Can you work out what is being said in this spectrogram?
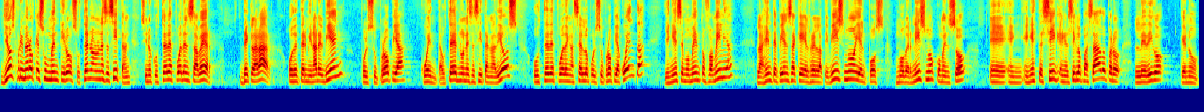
Dios primero que es un mentiroso, ustedes no lo necesitan, sino que ustedes pueden saber, declarar o determinar el bien por su propia cuenta. Ustedes no necesitan a Dios, ustedes pueden hacerlo por su propia cuenta y en ese momento familia, la gente piensa que el relativismo y el postmodernismo comenzó eh, en, este siglo, en el siglo pasado, pero le digo que no.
